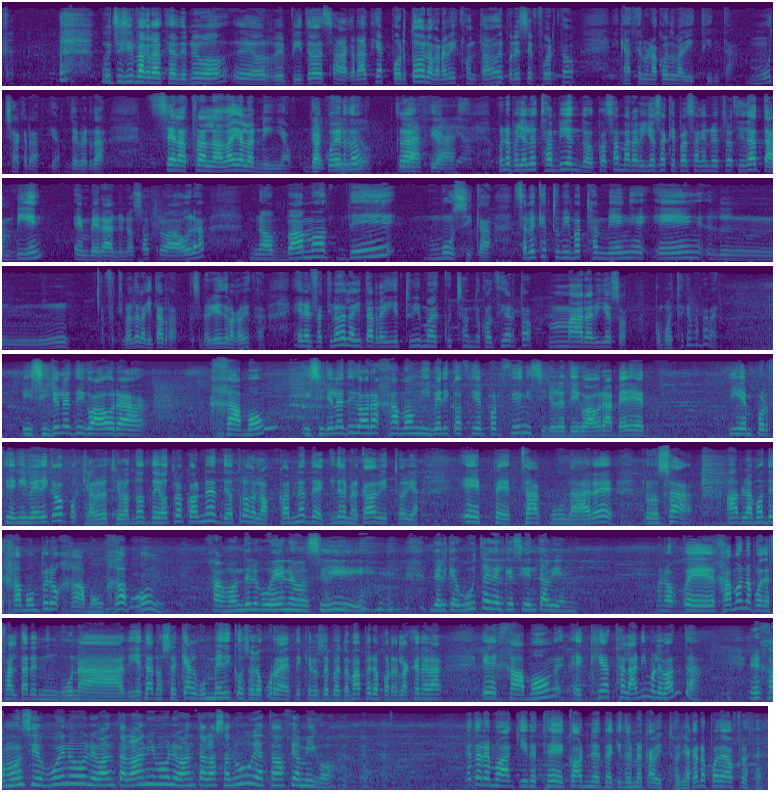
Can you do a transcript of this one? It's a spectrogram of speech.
Muchísimas gracias de nuevo, eh, os repito, esas gracias por todo lo que habéis contado y por ese esfuerzo en hacer una Córdoba distinta. Muchas gracias, de verdad. Se las trasladáis a los niños, ¿de, acuerdo? Gracias. Bueno, pues ya lo están viendo, cosas maravillosas que pasan en nuestra ciudad también en verano. Y nosotros ahora nos vamos de música. Saben que estuvimos también en el Festival de la Guitarra, que se me había ido la cabeza. En el Festival de la Guitarra y estuvimos escuchando conciertos maravillosos, como este que van a ver. Y si yo les digo ahora jamón, y si yo les digo ahora jamón ibérico 100%, y si yo les digo ahora ver 100% ibérico, pues claro, estoy hablando de otro córner, de otro de los córneres de aquí del mercado de Victoria. Espectaculares. Rosa, hablamos de jamón, pero jamón, jamón. Jamón del bueno, sí. del que gusta y del que sienta bien. Bueno, el jamón no puede faltar en ninguna dieta, no sé que algún médico se le ocurra decir que no se puede tomar, pero por regla general, el jamón es que hasta el ánimo levanta. El jamón si es bueno, levanta el ánimo, levanta la salud y hasta hace amigos. ¿Qué tenemos aquí en este corner de aquí del Mercado Historia? ¿Qué nos puedes ofrecer?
